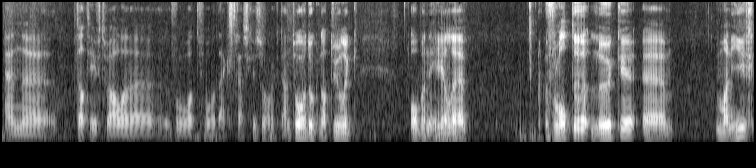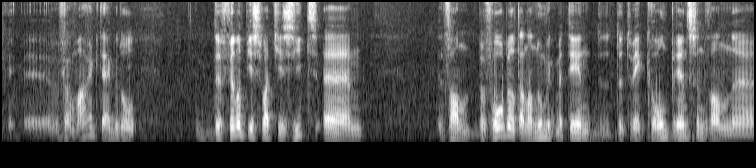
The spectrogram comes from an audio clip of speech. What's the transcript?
En eh, dat heeft wel eh, voor, wat, voor wat extra's gezorgd. En het wordt ook natuurlijk op een hele vlotte, leuke eh, manier vermarkt. Hè. Ik bedoel, de filmpjes wat je ziet ehm, van bijvoorbeeld, en dan noem ik meteen de, de twee kroonprinsen van, eh,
